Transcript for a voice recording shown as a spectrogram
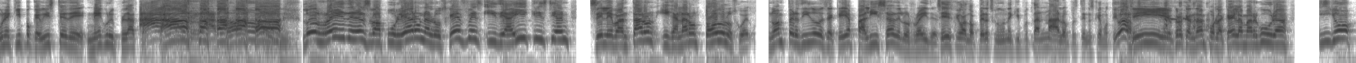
Un equipo que viste de negro y plata. ¡Ah! los Raiders vapulearon a los jefes y de ahí, Cristian, se levantaron y ganaron todos los juegos. No han perdido desde aquella paliza de los Raiders. Sí, es que cuando pierdes con un equipo tan malo, pues tienes que motivar. Sí, yo creo que andan por la calle la amargura. Y yo,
